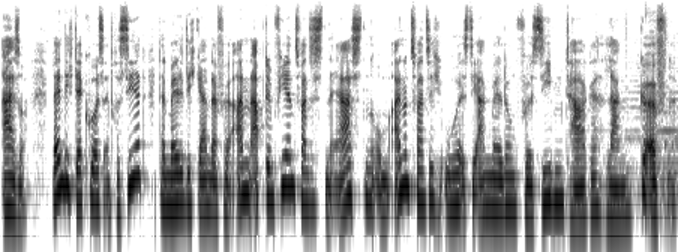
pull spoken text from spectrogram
Also, wenn dich der Kurs interessiert, dann melde dich gern dafür an. Ab dem 24.01. um 21 Uhr ist die Anmeldung für sieben Tage lang geöffnet.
